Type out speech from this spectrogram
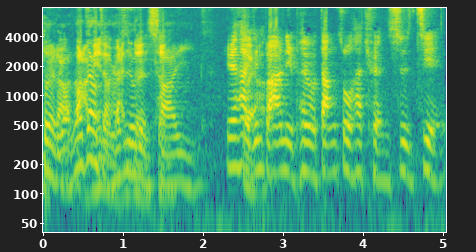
对啦，那这样讲还是有点差异。因为他已经把他女朋友当做他全世界了。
